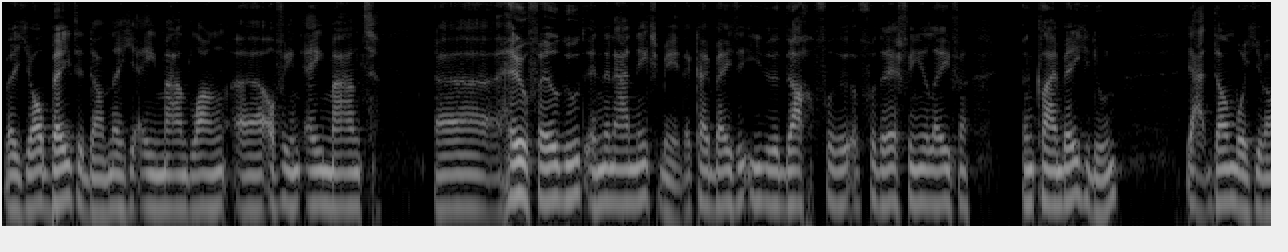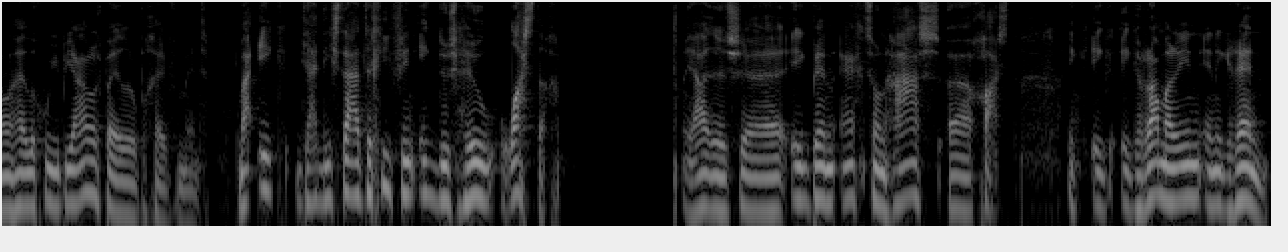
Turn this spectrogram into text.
Weet je wel, beter dan dat je één maand lang uh, of in één maand uh, heel veel doet en daarna niks meer. Dan kan je beter iedere dag voor de, voor de rest van je leven een klein beetje doen. ja, dan word je wel een hele goede pianospeler op een gegeven moment. Maar ik, ja, die strategie vind ik dus heel lastig. Ja, dus eh, ik ben echt zo'n haasgast. ik, ik, ik ram erin en ik ren.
